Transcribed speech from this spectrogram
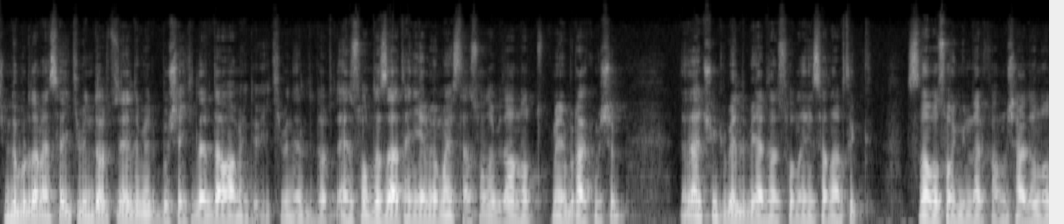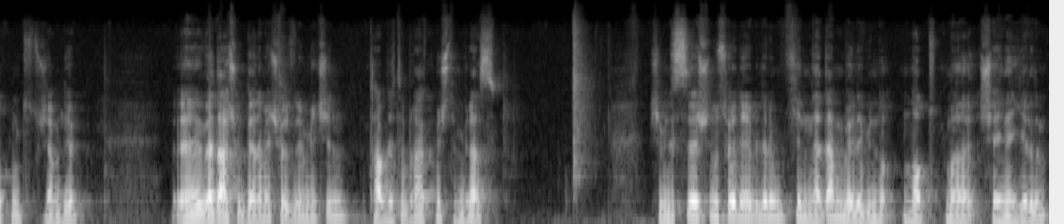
Şimdi burada mesela 2451 bu şekilde devam ediyor. 2054. En sonunda zaten 20 Mayıs'tan sonra bir daha not tutmayı bırakmışım. Neden? Çünkü belli bir yerden sonra insan artık sınava son günler kalmış hala not mu tutacağım diyor. Ee, ve daha çok deneme çözdüğüm için tableti bırakmıştım biraz. Şimdi size şunu söyleyebilirim ki neden böyle bir not tutma şeyine girdim.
